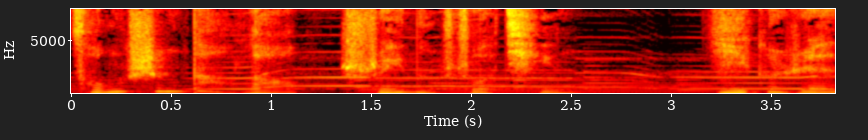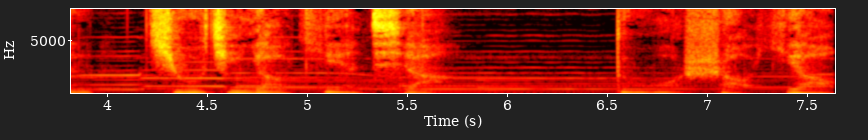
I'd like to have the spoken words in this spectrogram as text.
从生到老，谁能说清，一个人究竟要咽下多少药？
